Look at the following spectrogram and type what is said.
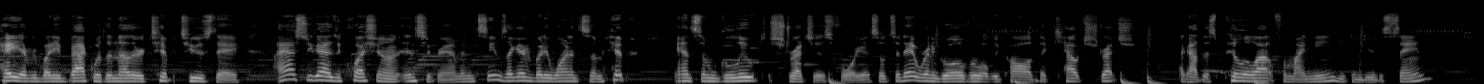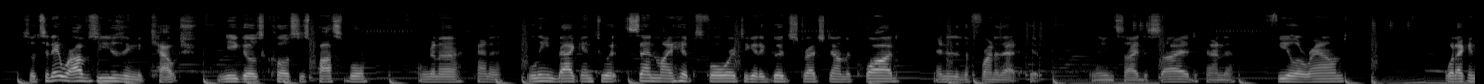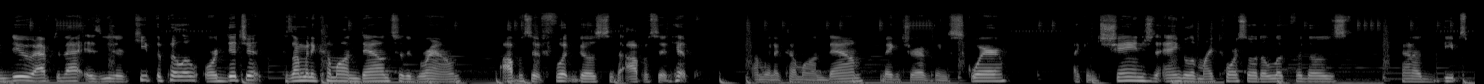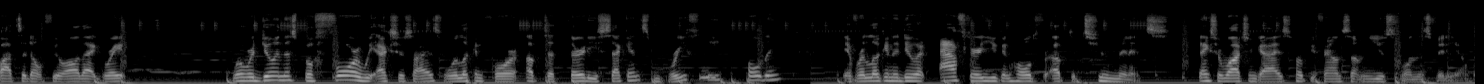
Hey everybody, back with another Tip Tuesday. I asked you guys a question on Instagram and it seems like everybody wanted some hip and some glute stretches for you. So today we're going to go over what we call the couch stretch. I got this pillow out for my knee, you can do the same. So today we're obviously using the couch, knee goes close as possible. I'm going to kind of lean back into it, send my hips forward to get a good stretch down the quad and into the front of that hip. Lean side to side, to kind of feel around. What I can do after that is either keep the pillow or ditch it because I'm going to come on down to the ground. Opposite foot goes to the opposite hip. I'm going to come on down, making sure everything's square. I can change the angle of my torso to look for those kind of deep spots that don't feel all that great. When we're doing this before we exercise, we're looking for up to 30 seconds briefly holding. If we're looking to do it after, you can hold for up to two minutes. Thanks for watching guys, hope you found something useful in this video.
